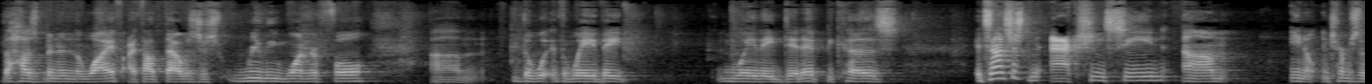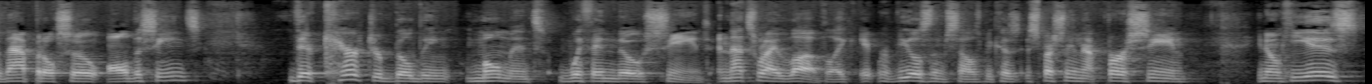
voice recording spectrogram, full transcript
the husband and the wife, I thought that was just really wonderful. Um, the, the way they way they did it because it's not just an action scene, um, you know, in terms of that, but also all the scenes. They're character building moments within those scenes, and that's what I love. Like it reveals themselves because, especially in that first scene, you know, he is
